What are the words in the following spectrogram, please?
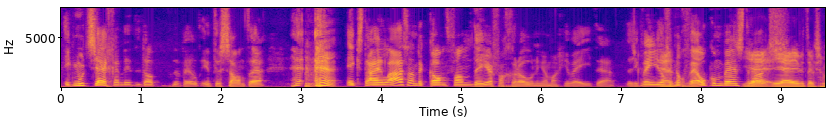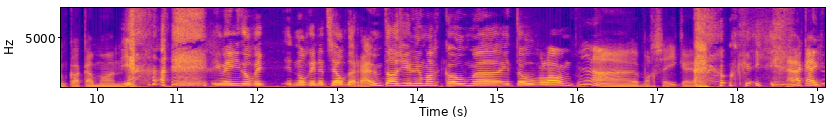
Ik moet zeggen, dit, dat, dat is heel interessant hè. ik sta helaas aan de kant van de heer van Groningen, mag je weten. Dus ik weet niet of Ja. ik nog welkom ben Jij, straks. jij bent ook zo'n kakka man. Ja. ik weet niet of ik nog in hetzelfde ruimte als jullie mag komen in Toverland. Ja, dat mag zeker. Oké. Nou, maar kijk,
